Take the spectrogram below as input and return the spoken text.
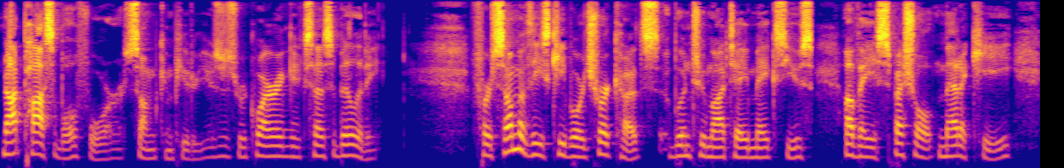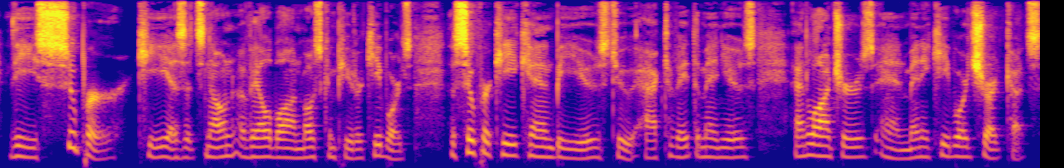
not possible for some computer users requiring accessibility. For some of these keyboard shortcuts, Ubuntu Mate makes use of a special meta key, the super key as it's known, available on most computer keyboards. The super key can be used to activate the menus and launchers and many keyboard shortcuts.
